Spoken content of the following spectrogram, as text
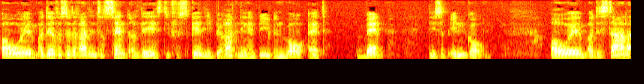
Og, øh, og derfor så er det ret interessant at læse de forskellige beretninger i Bibelen, hvor at vand ligesom indgår. Og, øh, og det starter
